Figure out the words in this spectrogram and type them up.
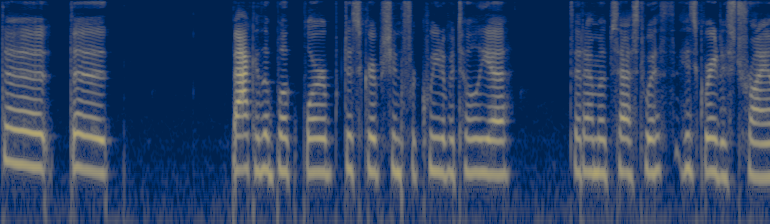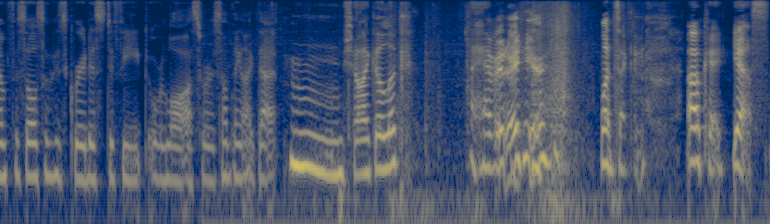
the the back of the book blurb description for Queen of Attolia that I'm obsessed with? His greatest triumph is also his greatest defeat or loss or something like that. Hmm, shall I go look? I have it right here. One second. Okay, yes.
